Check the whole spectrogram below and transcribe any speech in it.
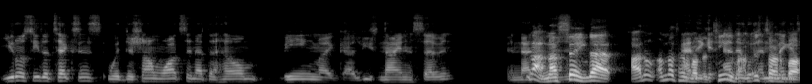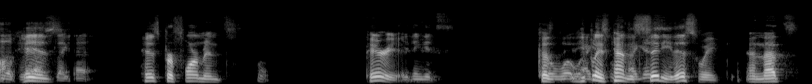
you don't see the Texans with Deshaun Watson at the helm being like at least nine and seven? And No, I'm not saying that. I don't. I'm not talking about the team. I'm just talking about his like that. his performance. You Period. think it's Because Well, well, he I plays guess- Kansas guess- City this week, and that's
